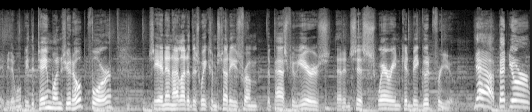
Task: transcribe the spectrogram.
Maybe they won't be the tame ones you'd hoped for. CNN highlighted this week some studies from the past few years that insist swearing can be good for you. Yeah, bet you're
